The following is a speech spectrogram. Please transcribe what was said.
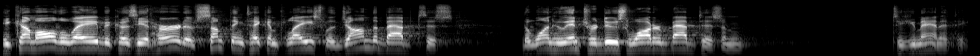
He come all the way because he had heard of something taking place with John the Baptist, the one who introduced water baptism to humanity.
